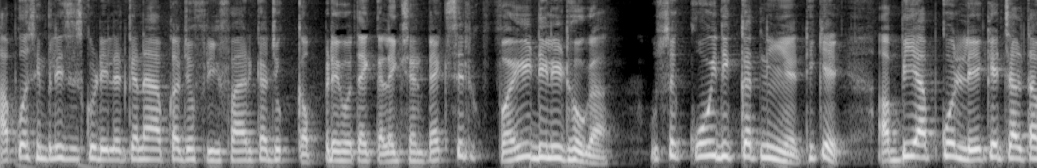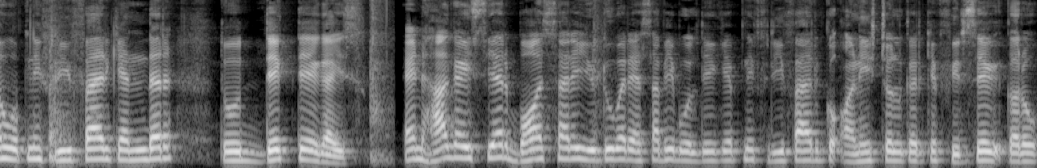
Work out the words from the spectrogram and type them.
आपको सिंपली से इसको डिलीट करना है, आपका जो फ्री फायर का जो कपड़े होता है कलेक्शन पैक सिर्फ़ वही डिलीट होगा। उससे कोई दिक्कत नहीं है, ठीक है? अभी आपको लेके चलता हूँ अपनी फ्री फायर के अंदर तो देखते हैं गाइस एंड हाँ गाइस यार, बहुत सारे यूट्यूबर ऐसा भी बोलते हैं कि अपनी फ्री फायर को अनइंस्टॉल करके फिर से करो।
